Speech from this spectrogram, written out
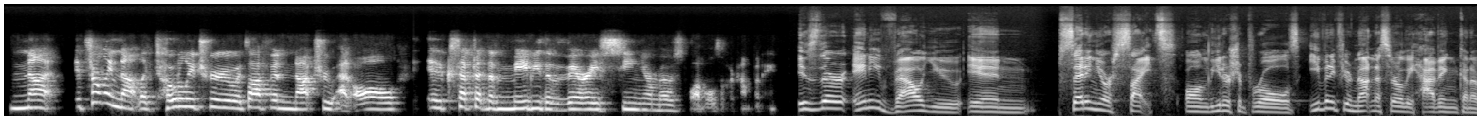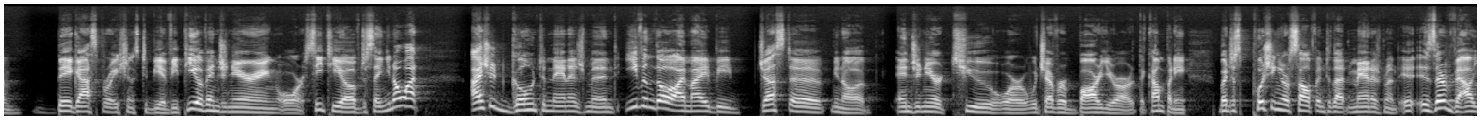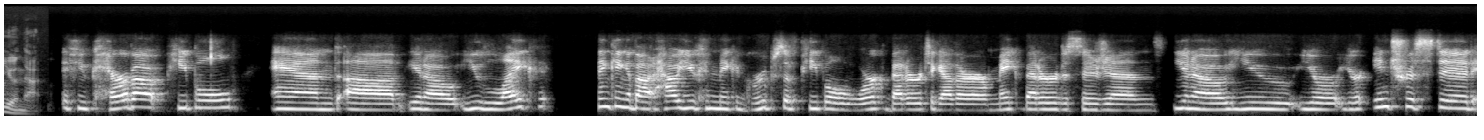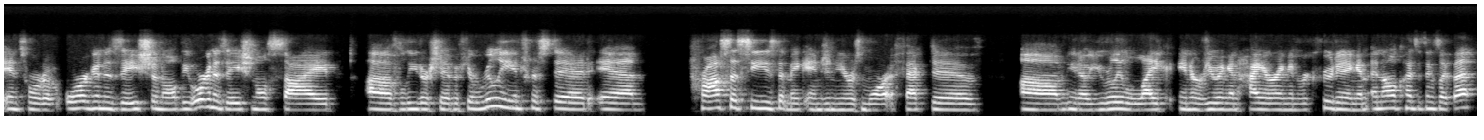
not it's certainly not like totally true. It's often not true at all, except at the maybe the very senior most levels of a company. Is there any value in setting your sights on leadership roles, even if you're not necessarily having kind of big aspirations to be a VP of engineering or CTO of just saying, you know what, I should go into management, even though I might be just a, you know, engineer two or whichever bar you are at the company, but just pushing yourself into that management. Is, there value in that? If you care about people and uh, you know you like thinking about how you can make groups of people work better together make better decisions you know you you're you're interested in sort of organizational the organizational side of leadership if you're really interested in processes that make engineers more effective. Um, you know, you really like interviewing and hiring and recruiting and, and all kinds of things like that.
